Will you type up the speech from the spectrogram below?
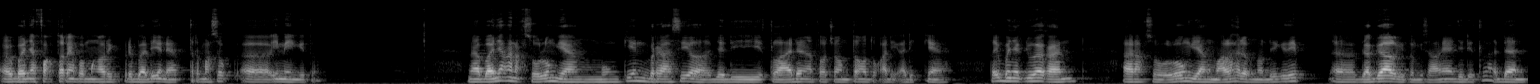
eh, banyak faktor yang mempengaruhi kepribadian ya, termasuk uh, ini gitu. Nah, banyak anak sulung yang mungkin berhasil jadi teladan atau contoh untuk adik-adiknya. Tapi banyak juga kan anak sulung yang malah dalam tanda uh, gagal gitu misalnya jadi teladan.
